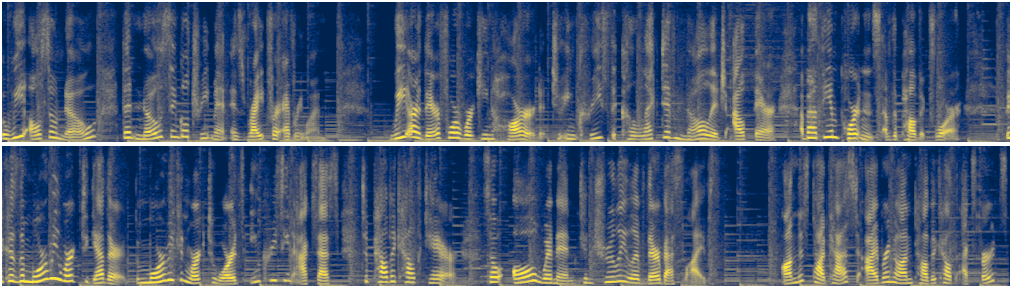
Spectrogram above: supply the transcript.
but we also know that no single treatment is right for everyone. We are therefore working hard to increase the collective knowledge out there about the importance of the pelvic floor. Because the more we work together, the more we can work towards increasing access to pelvic health care so all women can truly live their best lives. On this podcast, I bring on pelvic health experts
